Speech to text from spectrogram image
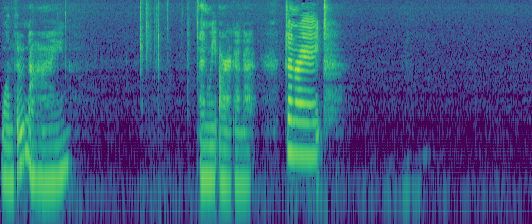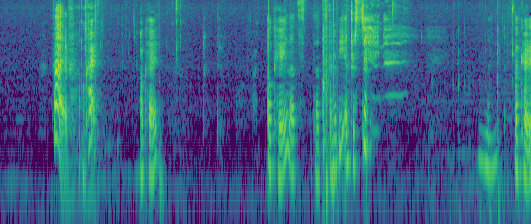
one through nine. And we are gonna generate five. Okay. Okay. Okay, that's that's gonna be interesting. Okay,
